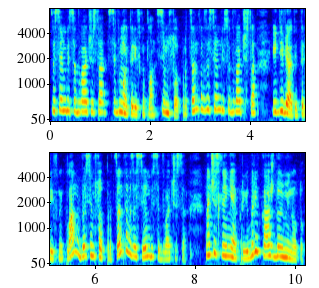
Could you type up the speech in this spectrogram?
за 72 часа, седьмой тарифный план 700% за 72 часа и девятый тарифный план 800% за 72 часа. Начисление прибыли каждую минуту.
